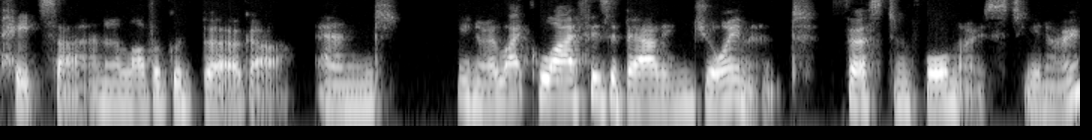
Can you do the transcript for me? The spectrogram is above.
pizza and i love a good burger. And you know like life is about enjoyment first and foremost you know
